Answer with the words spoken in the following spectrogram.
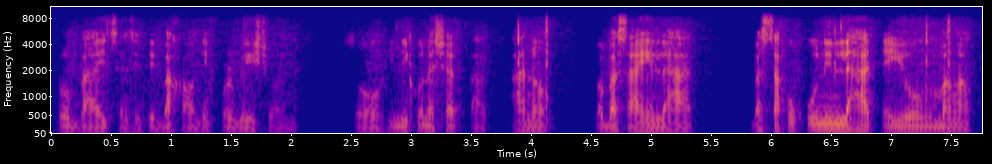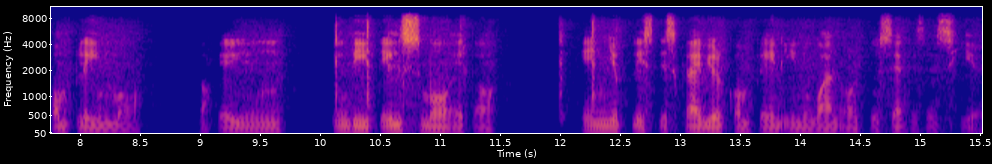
provide sensitive account information. So, hindi ko na siya, ta- ano, babasahin lahat. Basta kukunin lahat niya yung mga complaint mo. Okay? Yung, yung details mo, ito. Can you please describe your complaint in one or two sentences here?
